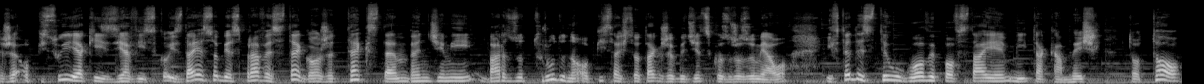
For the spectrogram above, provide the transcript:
że opisuję jakieś zjawisko i zdaję sobie sprawę z tego, że tekstem będzie mi bardzo trudno opisać to tak, żeby dziecko zrozumiało, i wtedy z tyłu głowy powstaje mi taka myśl, to to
